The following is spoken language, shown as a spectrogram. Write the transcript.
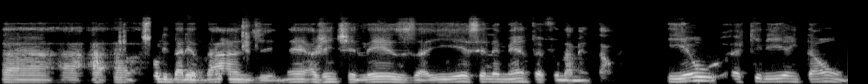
a, a, a solidariedade, né, a gentileza, e esse elemento é fundamental. E eu eh, queria, então,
